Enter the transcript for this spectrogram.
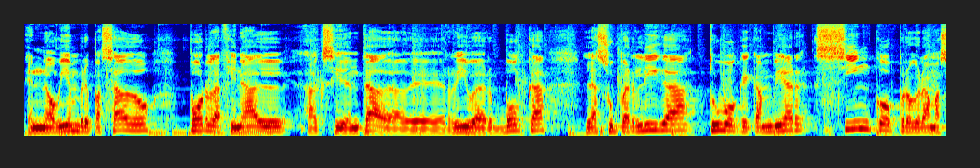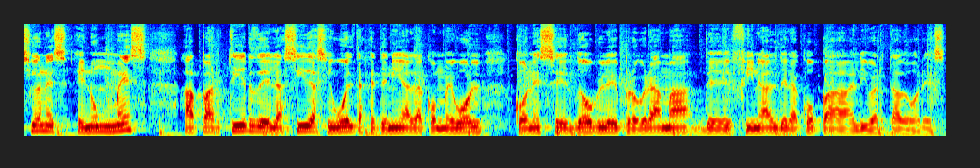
En noviembre pasado, por la final accidentada de River Boca, la Superliga tuvo que cambiar cinco programaciones en un mes a partir de las idas y vueltas que tenía la Conmebol con ese doble programa de final de la Copa Libertadores.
